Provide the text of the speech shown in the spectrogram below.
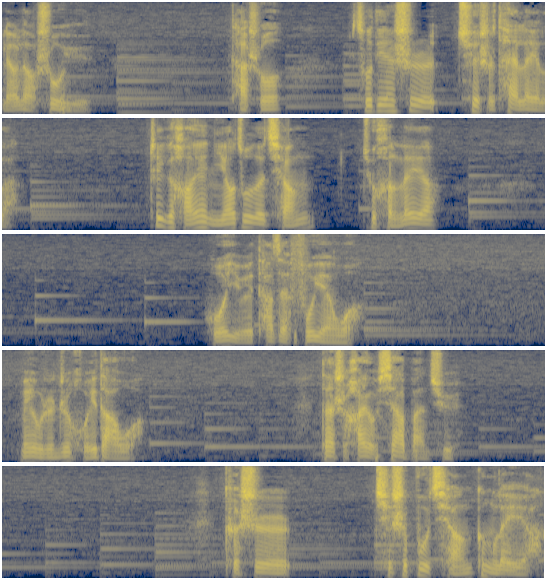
寥寥数语，她说：“做电视确实太累了，这个行业你要做的强。”就很累啊！我以为他在敷衍我，没有认真回答我。但是还有下半句。可是，其实不强更累呀。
